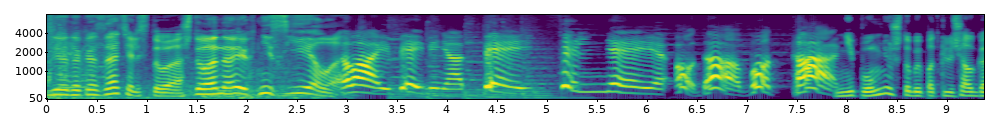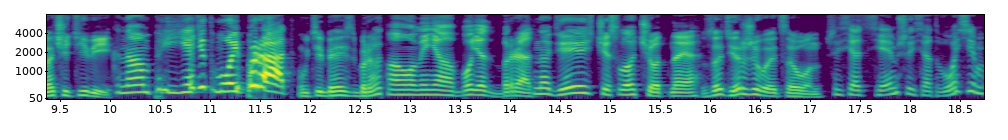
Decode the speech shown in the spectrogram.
Где доказательства, что она их не съела? Давай, бей меня, бей. Сильнее. О, да, вот так. Не помню, чтобы подключал Гачи ТВ. К нам приедет мой брат. У тебя есть брат? А у меня будет брат. Надеюсь, число четное. Задерживается он. 67, 68,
